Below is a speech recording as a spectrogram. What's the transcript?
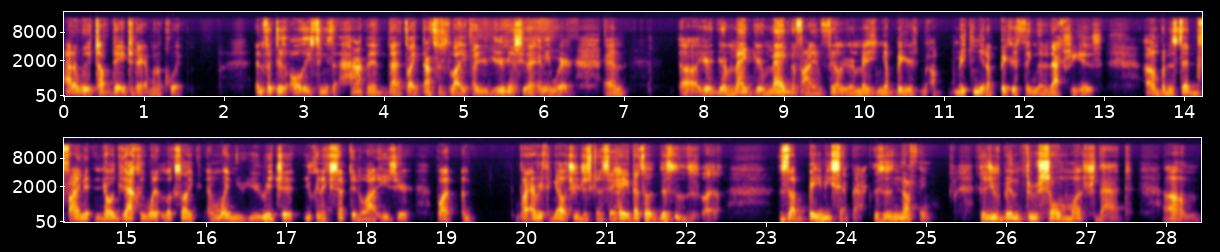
I had a really tough day today, I'm gonna quit." And it's like there's all these things that happen that it's like that's his life. Like, you're, you're gonna see that anywhere, and uh, you're you're mag you're magnifying failure and making a bigger uh, making it a bigger thing than it actually is. Um, but instead, define it and know exactly what it looks like. And when you, you reach it, you can accept it a lot easier. But um, but everything else, you're just gonna say, hey, that's a this is a, this is a baby setback. This is nothing because you've been through so much that um,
